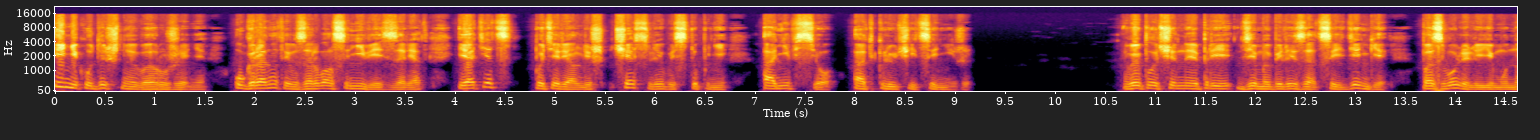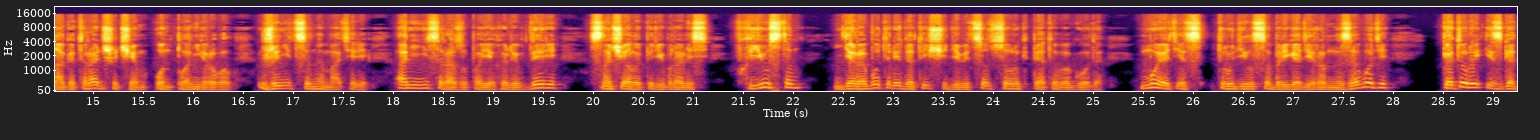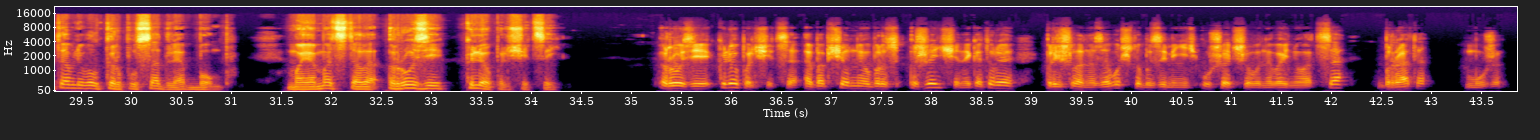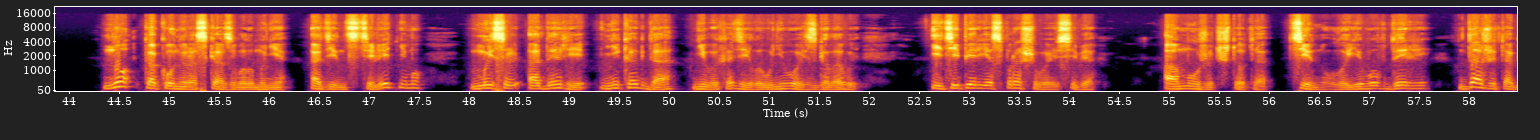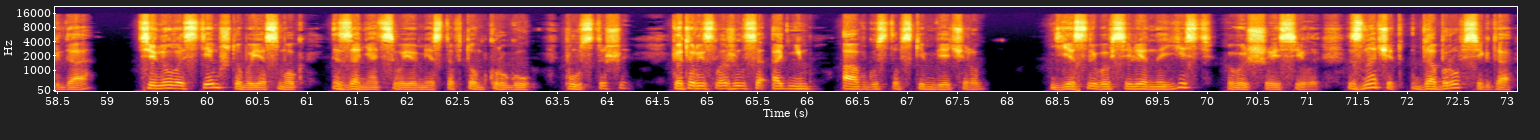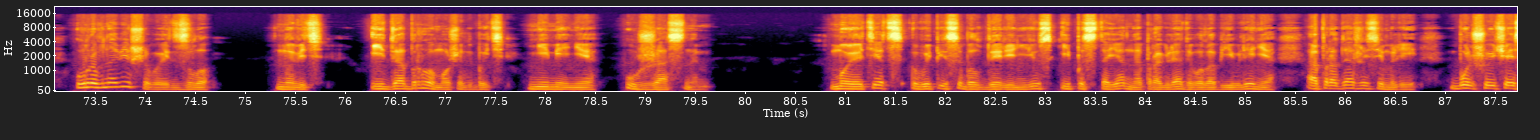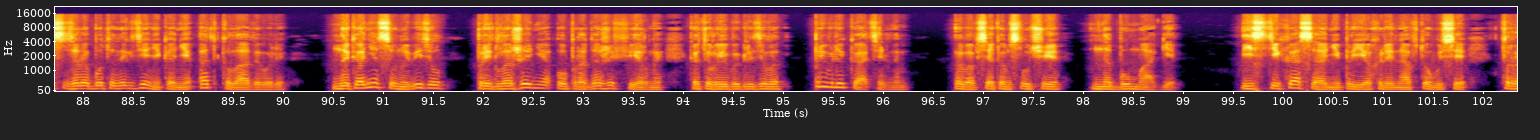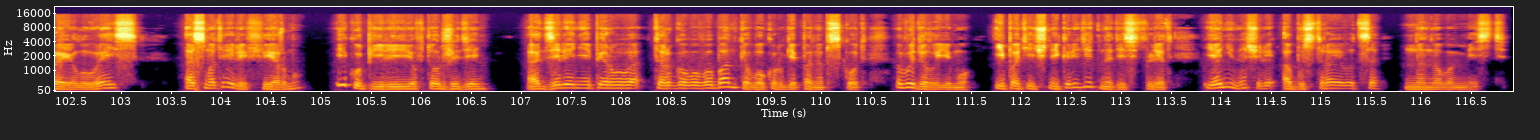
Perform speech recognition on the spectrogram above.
и никудышное вооружение. У гранаты взорвался не весь заряд, и отец потерял лишь часть левой ступни, а не все от ключицы ниже. Выплаченные при демобилизации деньги позволили ему на год раньше, чем он планировал, жениться на матери. Они не сразу поехали в Дерри, сначала перебрались в Хьюстон, где работали до 1945 года. Мой отец трудился бригадиром на заводе, который изготавливал корпуса для бомб. Моя мать стала Рози Клепальщицей. Рози Клепальщица – обобщенный образ женщины, которая пришла на завод, чтобы заменить ушедшего на войну отца, брата, мужа. Но, как он и рассказывал мне, одиннадцатилетнему, мысль о Дерри никогда не выходила у него из головы. И теперь я спрашиваю себя, а может что-то тянуло его в Дерри даже тогда? Тянуло с тем, чтобы я смог занять свое место в том кругу в пустоши, который сложился одним августовским вечером. Если во Вселенной есть высшие силы, значит, добро всегда уравновешивает зло. Но ведь и добро может быть не менее ужасным. Мой отец выписывал Дерри Ньюс и постоянно проглядывал объявления о продаже земли. Большую часть заработанных денег они откладывали. Наконец он увидел предложение о продаже фермы, которое выглядело привлекательным. Во всяком случае, на бумаге. Из Техаса они приехали на автобусе Трейлуэйс, осмотрели ферму и купили ее в тот же день. Отделение первого торгового банка в округе Пеннепскотт выдало ему ипотечный кредит на 10 лет, и они начали обустраиваться на новом месте.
